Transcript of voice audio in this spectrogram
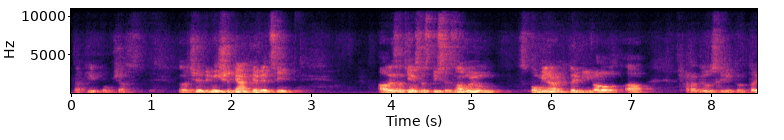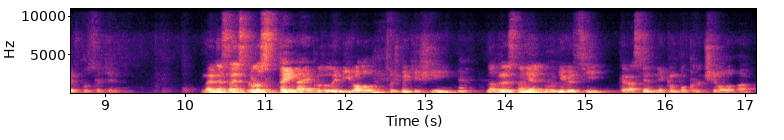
taky občas začali vymýšlet nějaké věci, ale zatím se spíš seznamuju, vzpomínám, jak to bývalo a raduju si, že to tady v podstatě na jedné straně skoro stejné, jako to tady bývalo, což mě těší, na druhé straně hodně věcí krásně někam pokročilo a,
